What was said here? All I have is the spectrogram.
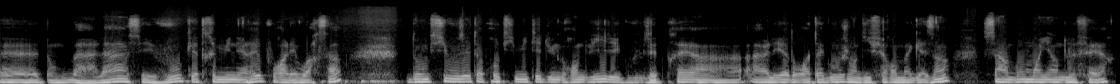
Euh, donc bah là, c'est vous qui êtes rémunéré pour aller voir ça. Donc si vous êtes à proximité d'une grande ville et que vous êtes prêt à, à aller à droite à gauche dans différents magasins, c'est un bon moyen de le faire.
